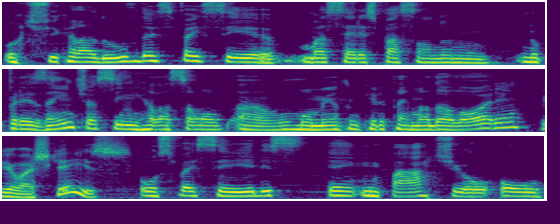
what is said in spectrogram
O que fica na dúvida é se vai ser uma série se passando no, no presente, assim, em relação ao, ao momento em que ele tá em Mandalorian, Eu acho que é isso. ou se vai ser eles, em, em parte ou, ou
